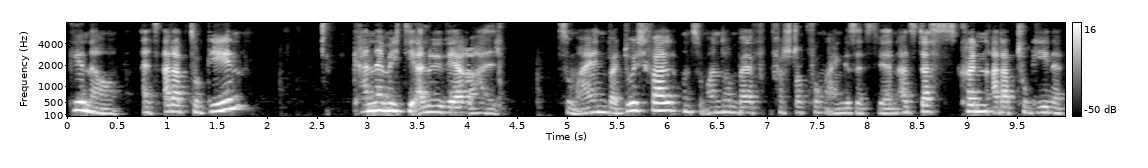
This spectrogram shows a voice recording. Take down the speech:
Genau, als Adaptogen kann nämlich die Aloe Vera halt zum einen bei Durchfall und zum anderen bei Verstopfung eingesetzt werden. Also das können Adaptogene.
